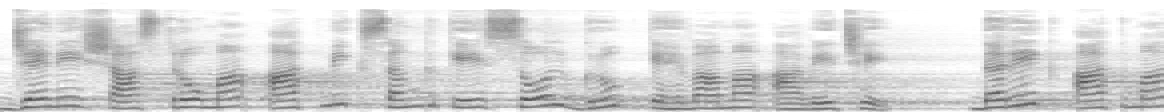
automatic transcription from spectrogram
જેને શાસ્ત્રોમાં આત્મિક સંઘ કે સોલ ગ્રુપ કહેવામાં આવે છે. દરેક આત્મા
